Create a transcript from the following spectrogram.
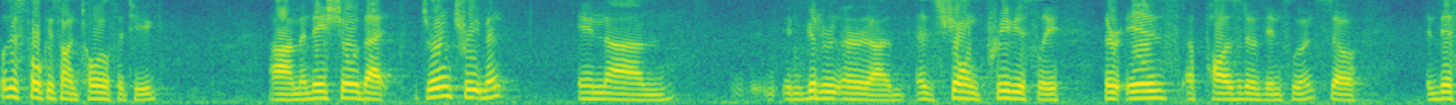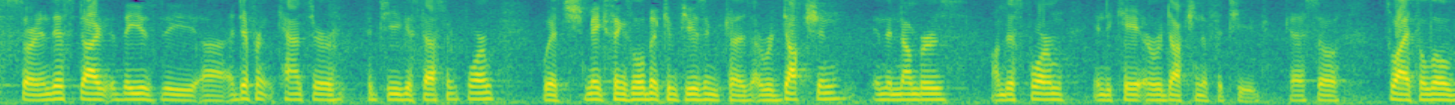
We'll just focus on total fatigue. Um, and they show that during treatment in um, in good, or, uh, as shown previously, there is a positive influence. So in this, sorry, in this, they use the, uh, a different cancer fatigue assessment form, which makes things a little bit confusing because a reduction in the numbers on this form indicate a reduction of fatigue. Okay, so that's why it's a little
